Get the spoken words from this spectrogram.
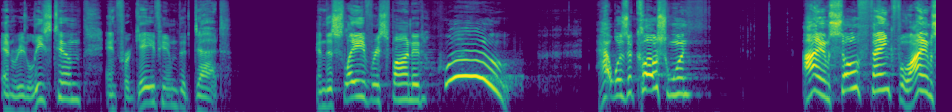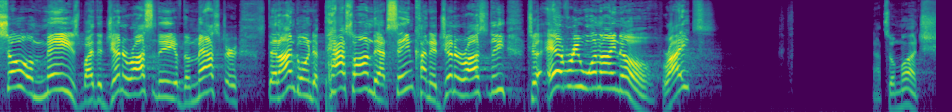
and released him and forgave him the debt. And the slave responded, Whoo, that was a close one. I am so thankful. I am so amazed by the generosity of the master that I'm going to pass on that same kind of generosity to everyone I know, right? Not so much.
